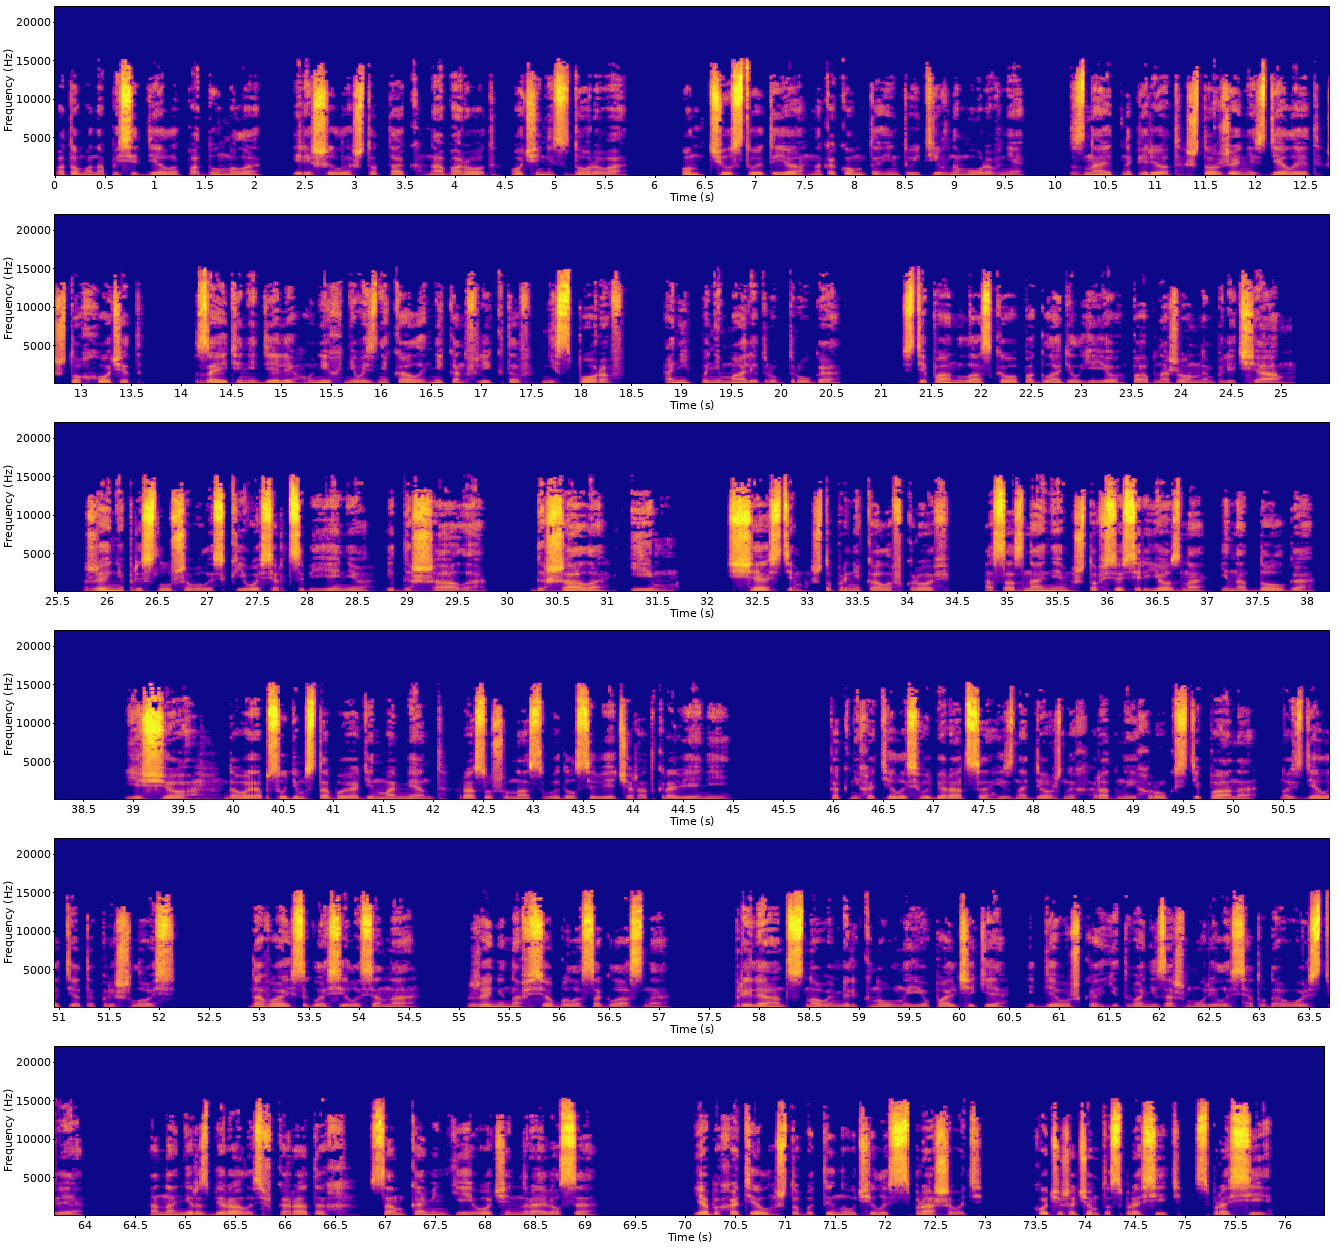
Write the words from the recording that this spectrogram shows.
Потом она посидела, подумала и решила, что так, наоборот, очень здорово. Он чувствует ее на каком-то интуитивном уровне, знает наперед, что Женя сделает, что хочет. За эти недели у них не возникало ни конфликтов, ни споров. Они понимали друг друга. Степан ласково погладил ее по обнаженным плечам. Женя прислушивалась к его сердцебиению и дышала. Дышала им. Счастьем, что проникало в кровь, осознанием, что все серьезно и надолго. «Еще, давай обсудим с тобой один момент, раз уж у нас выдался вечер откровений». Как не хотелось выбираться из надежных родных рук Степана, но сделать это пришлось. «Давай», — согласилась она. Женя на все была согласна. Бриллиант снова мелькнул на ее пальчике, и девушка едва не зажмурилась от удовольствия. Она не разбиралась в каратах, сам камень ей очень нравился. «Я бы хотел, чтобы ты научилась спрашивать. Хочешь о чем-то спросить? Спроси.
